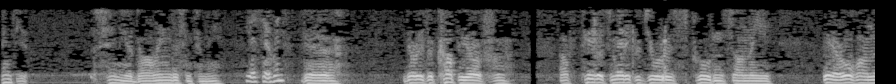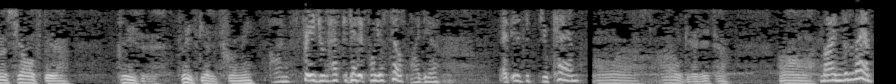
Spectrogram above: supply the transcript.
Cynthia, Cynthia, darling, listen to me. Yes, Erwin. There, there is a copy of uh, of Taylor's medical jurisprudence on the there over on the shelf there. Please, uh, please get it for me. I'm afraid you'll have to get it for yourself, my dear. That is, if you can. Oh, uh, I'll get it. Oh. Mind the lamp,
